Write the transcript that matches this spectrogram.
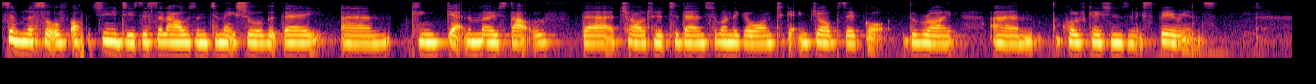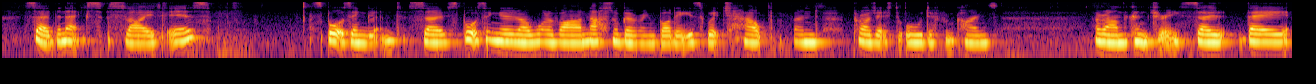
similar sort of opportunities, this allows them to make sure that they um, can get the most out of their childhood to then, so when they go on to getting jobs, they've got the right um, qualifications and experience. So the next slide is Sports England. So Sports England are one of our national governing bodies which help fund projects to all different kinds around the country. So they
